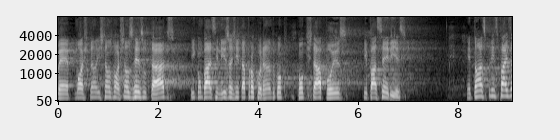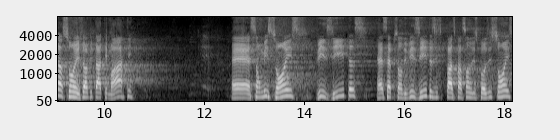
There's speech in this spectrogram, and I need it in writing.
é, mostrando, estamos mostrando os resultados e com base nisso a gente está procurando conquistar apoios e parcerias. Então, as principais ações do Habitat Marte é, são missões, visitas, recepção de visitas, participação de exposições,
